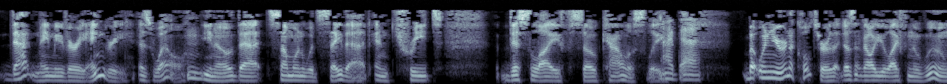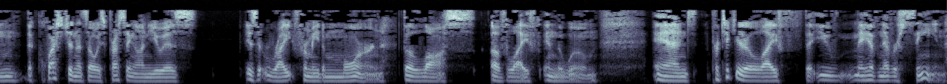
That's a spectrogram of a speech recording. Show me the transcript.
that made me very angry as well, mm. you know, that someone would say that and treat this life so callously. I bet. But when you're in a culture that doesn't value life in the womb, the question that's always pressing on you is, is it right for me to mourn the loss of life in the womb and particular life that you may have never seen.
